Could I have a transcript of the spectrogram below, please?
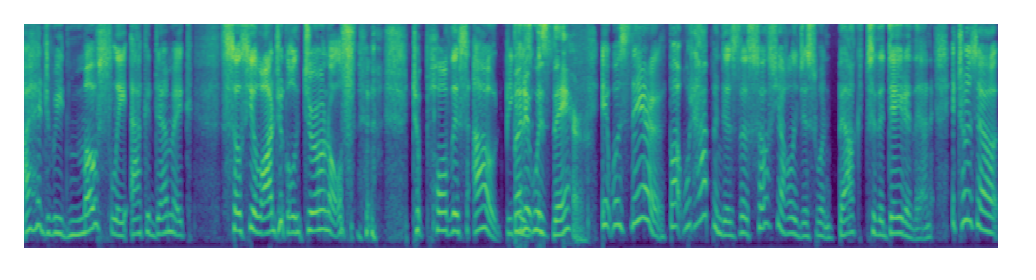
I had to read mostly academic sociological journals to pull this out because But it was there. it was there. But what happened is the sociologists went back to the data then. It turns out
